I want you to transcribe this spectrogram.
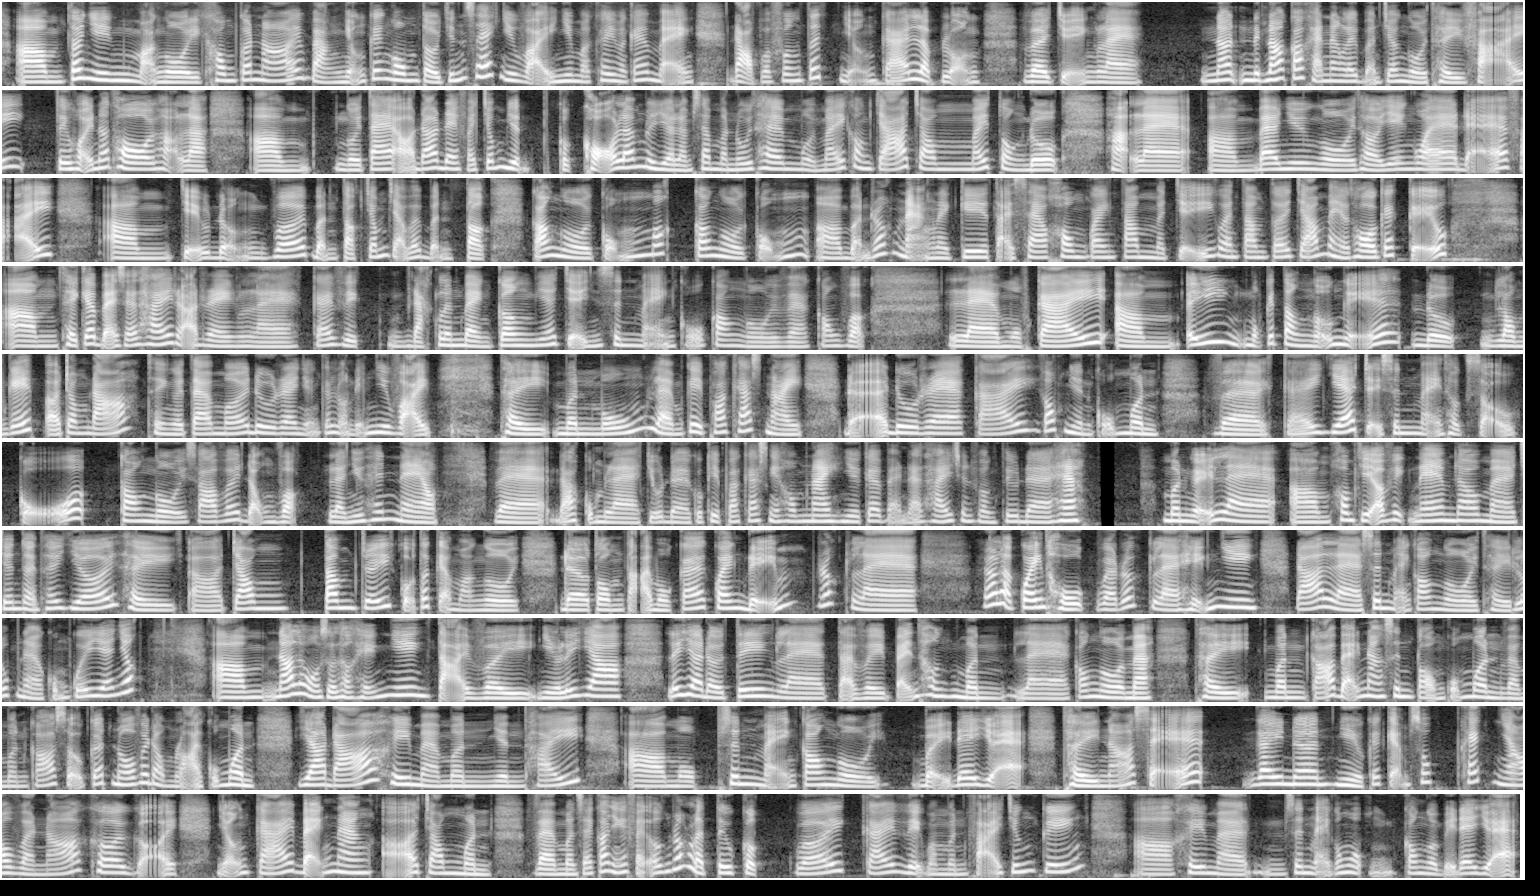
Um, tất nhiên mọi người không có nói bằng những cái ngôn từ chính xác như vậy nhưng mà khi mà các bạn đọc và phân tích những cái lập luận về chuyện là nó nó có khả năng lây bệnh cho người thì phải tiêu hủy nó thôi hoặc là um, người ta ở đó đang phải chống dịch cực khổ lắm bây giờ làm sao mà nuôi thêm mười mấy con chó trong mấy tuần được? Hoặc là um, bao nhiêu người thời gian qua đã phải um, chịu đựng với bệnh tật chống chọi với bệnh tật. Có người cũng mất có người cũng uh, bệnh rất nặng này kia tại sao không quan tâm mà chỉ quan tâm tới chó mèo thôi các kiểu. Um, thì các bạn sẽ thấy rõ ràng là cái việc đặt lên bàn cân giá trị sinh mạng của con người và con vật là một cái um, ý một cái tầng ngữ nghĩa được lồng ghép ở trong đó thì người ta mới đưa ra những cái luận điểm như vậy. Thì mình muốn làm cái podcast này để đưa ra cái góc nhìn của mình về cái giá trị sinh mạng thực sự của con người so với động vật là như thế nào. Và đó cũng là chủ đề của kỳ podcast ngày hôm nay như các bạn đã thấy trên phần tiêu đề ha. Mình nghĩ là um, không chỉ ở Việt Nam đâu mà trên toàn thế giới thì uh, trong tâm trí của tất cả mọi người đều tồn tại một cái quan điểm rất là rất là quen thuộc và rất là hiển nhiên. Đó là sinh mạng con người thì lúc nào cũng quý giá nhất. Um, nó là một sự thật hiển nhiên tại vì nhiều lý do. Lý do đầu tiên là tại vì bản thân mình là con người mà thì mình có bản năng sinh tồn của mình và mình có sự kết nối với đồng loại của mình. Do đó khi mà mình nhìn thấy uh, một sinh mạng con người bị đe dọa thì nó sẽ gây nên nhiều cái cảm xúc khác nhau và nó khơi gợi những cái bản năng ở trong mình. Và mình sẽ có những cái phản ứng rất là tiêu cực với cái việc mà mình phải chứng kiến uh, khi mà sinh mạng của một con người bị đe dọa.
